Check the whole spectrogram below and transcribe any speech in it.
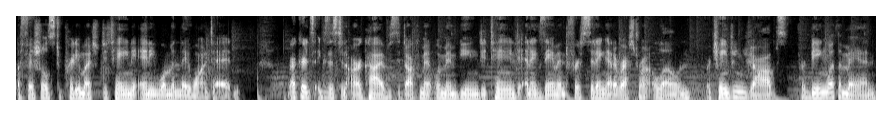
officials to pretty much detain any woman they wanted. Records exist in archives that document women being detained and examined for sitting at a restaurant alone, for changing jobs, for being with a man,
